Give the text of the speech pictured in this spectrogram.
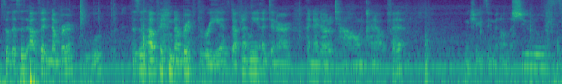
So this is outfit number, whoop. This is outfit number three. It's definitely a dinner, a night out of town kind of outfit. Make sure you zoom in on the shoes.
